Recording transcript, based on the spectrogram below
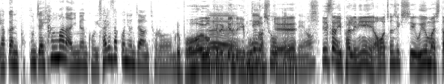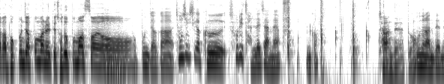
약간 복분자 향만 아니면 거의 살인 사건 현장처럼. 그리고 멀겋게 네, 이게 굉장히 뭔가 싶게. 무서웠겠는데요. 1328님이 어머 천식 씨 우유 마시다가 복분자 뿜어낼 때 저도 뿜었어요. 음, 복분자가. 천식 씨가 그 소리 잘 내지 않아요? 이거? 잘 안 되네 또. 오늘 안 되네.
